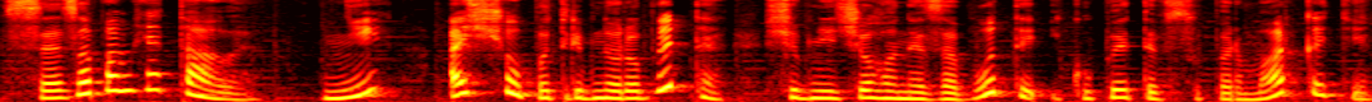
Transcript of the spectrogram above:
Все запам'ятали? Ні? А що потрібно робити, щоб нічого не забути і купити в супермаркеті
